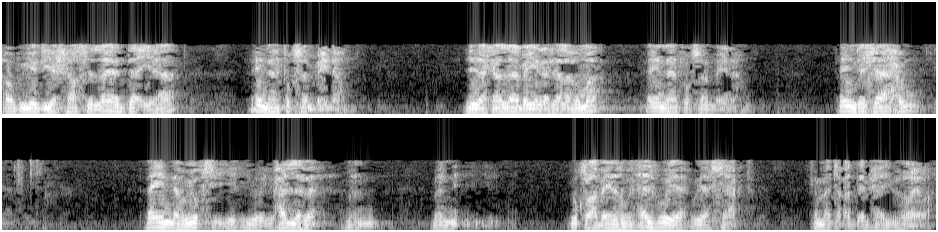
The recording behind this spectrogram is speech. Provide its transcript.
أو في يد شخص لا يدعيها فإنها تقسم بينهم. إذا كان لا بينة لهما فإنها تقسم بينهم. فإن تشاحوا فإنه يحلف من من يقرأ بينهم الحلف ويستحق كما تقدم في حديث هريرة.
